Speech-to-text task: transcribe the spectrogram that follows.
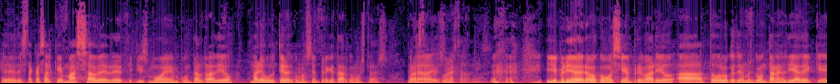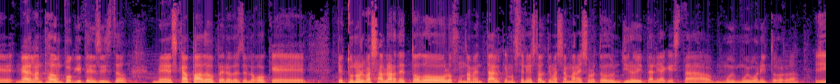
eh, de esta casa, el que más sabe de ciclismo en Puntal Radio, Mario Gutiérrez, como siempre. ¿Qué tal? ¿Cómo estás? Buenas tardes. Buenas tardes. y bienvenido de nuevo, como siempre, Mario, a todo lo que tenemos que contar en el día de hoy, que me he adelantado un poquito, insisto, me he escapado, pero desde luego que, que tú nos vas a hablar de todo lo fundamental que hemos tenido esta última semana y sobre todo de un Giro de Italia que está muy, muy bonito, ¿verdad? Sí,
